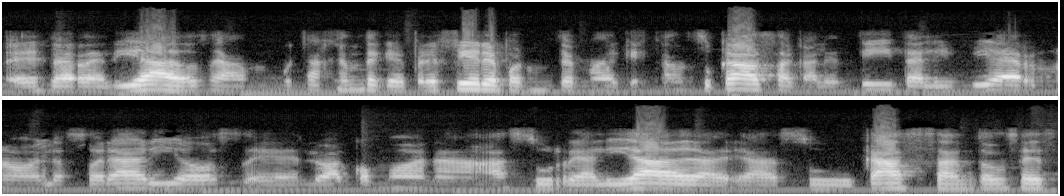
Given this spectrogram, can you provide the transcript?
es la realidad. O sea, mucha gente que prefiere por un tema de que está en su casa, calentita, el invierno, los horarios, lo acomodan a, a su realidad, a, a su casa. Entonces,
